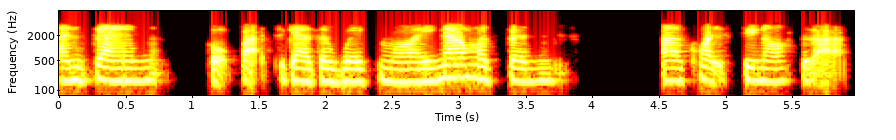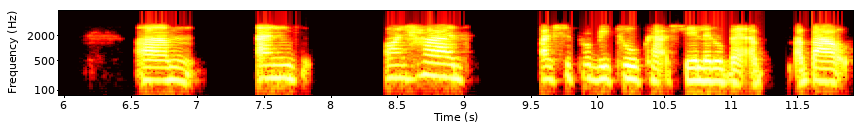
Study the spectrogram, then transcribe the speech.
and then got back together with my now husband, uh, quite soon after that. Um, and I had I should probably talk actually a little bit about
